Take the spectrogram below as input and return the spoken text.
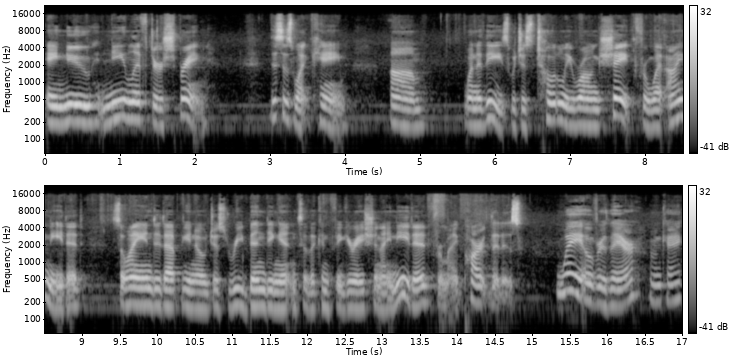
a new knee lifter spring. This is what came. Um, one of these, which is totally wrong shape for what I needed. So I ended up, you know, just rebending it into the configuration I needed for my part that is way over there, okay?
